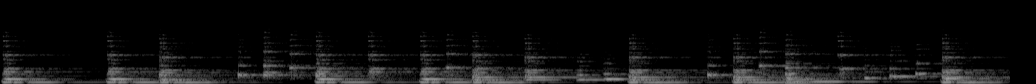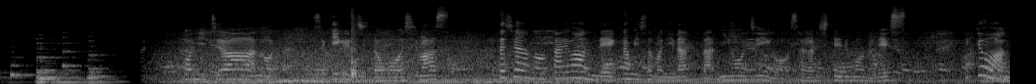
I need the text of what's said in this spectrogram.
こんにちは。あの関口と申します。私はあの台湾で神様になった日本人を探しているものです。で今日はあの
